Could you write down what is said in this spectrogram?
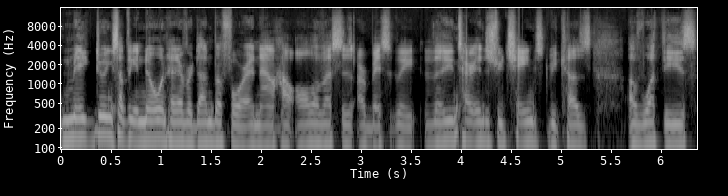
make doing something no one had ever done before, and now how all of us is, are basically the entire industry changed because of what these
